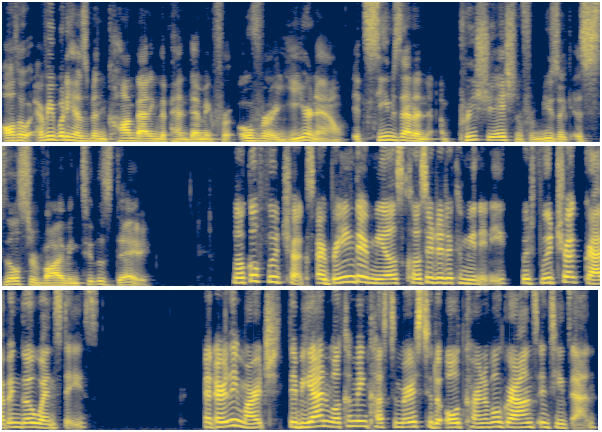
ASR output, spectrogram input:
Although everybody has been combating the pandemic for over a year now, it seems that an appreciation for music is still surviving to this day. Local food trucks are bringing their meals closer to the community with Food Truck Grab and Go Wednesdays. In early March, they began welcoming customers to the old carnival grounds in Tiyan.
